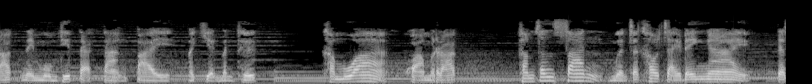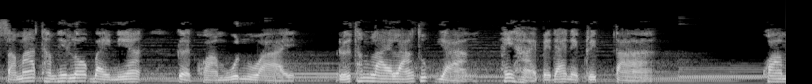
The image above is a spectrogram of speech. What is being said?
รักในมุมที่แตกต่างไปมาเขียนบันทึกคำว่า ความรักคำสั้นๆ เหมือนจะเข้าใจได้ง่าย แต่สามารถทำให้โลกใบนี้เกิดความวุ่นวาย หรือทำลายล้างทุกอย่างให้หายไปได้ในพริบตา ความ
